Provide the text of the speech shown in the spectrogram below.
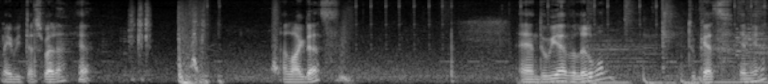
Maybe that's better, yeah. I like that. And do we have a little one to get in here?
